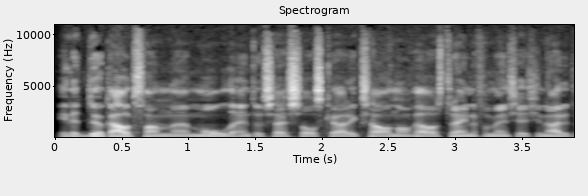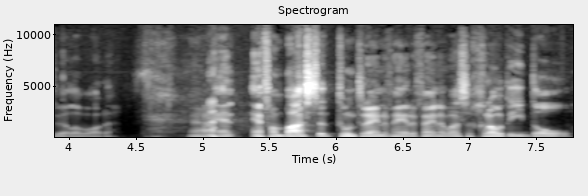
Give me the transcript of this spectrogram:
in het dugout van eh, Molde. En toen zei Solskjaer, ik zou nog wel als trainer van Manchester United willen worden. Ja. En, en Van Basten, toen trainer van Heerenveen, dat was een grote idool.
